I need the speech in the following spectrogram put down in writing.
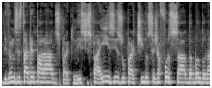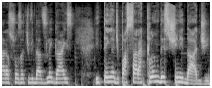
Devemos estar preparados para que nestes países o partido seja forçado a abandonar as suas atividades legais e tenha de passar à clandestinidade.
